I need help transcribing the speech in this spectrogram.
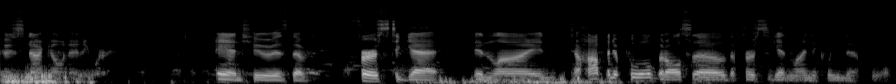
who's not going anywhere, and who is the first to get in line to hop in a pool, but also the first to get in line to clean that pool.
